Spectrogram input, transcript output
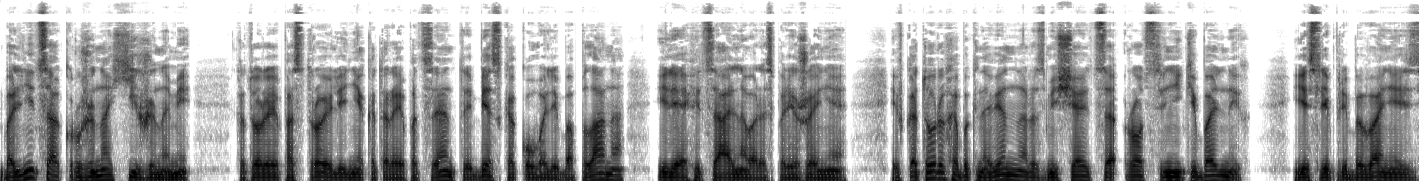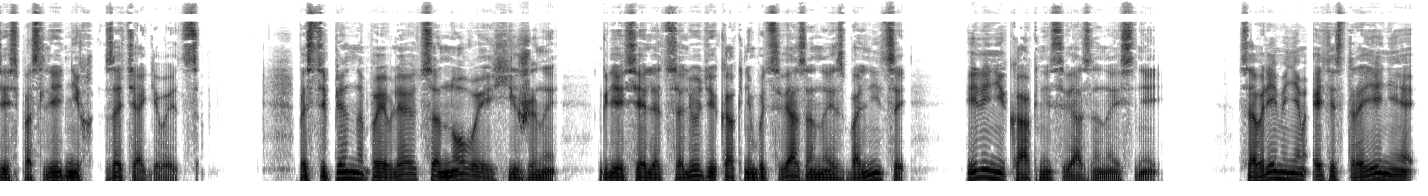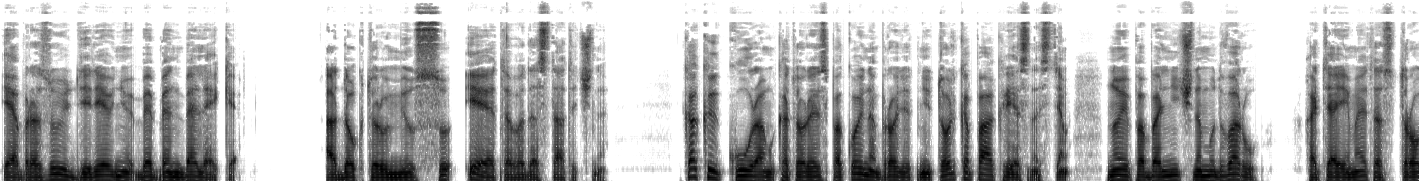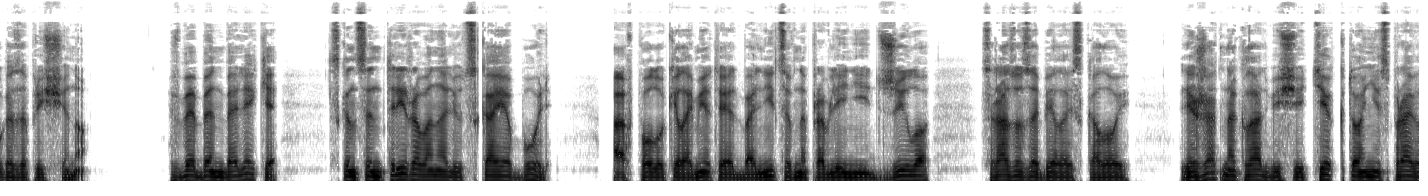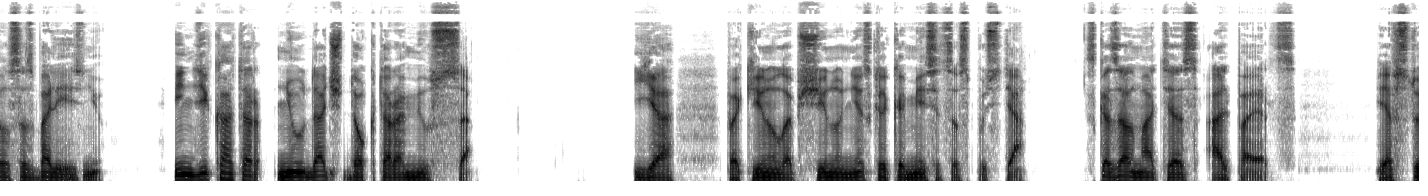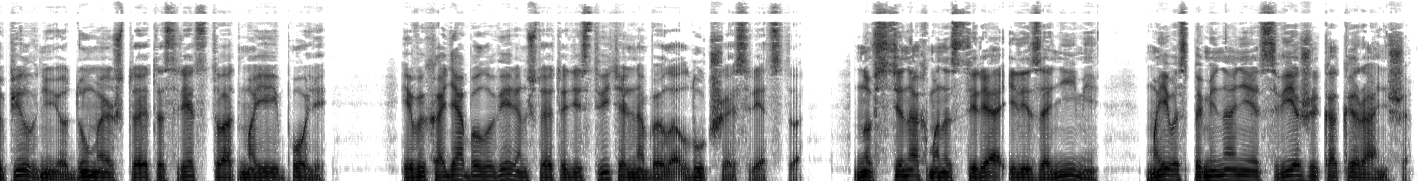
Больница окружена хижинами, которые построили некоторые пациенты без какого-либо плана или официального распоряжения, и в которых обыкновенно размещаются родственники больных, если пребывание здесь последних затягивается. Постепенно появляются новые хижины, где селятся люди, как-нибудь связанные с больницей или никак не связанные с ней. Со временем эти строения и образуют деревню Бебенбелеке, а доктору Мюссу и этого достаточно. Как и курам, которые спокойно бродят не только по окрестностям, но и по больничному двору, хотя им это строго запрещено. В Бебенбелеке сконцентрирована людская боль, а в полукилометре от больницы в направлении Джило, сразу за Белой скалой, лежат на кладбище те, кто не справился с болезнью. Индикатор неудач доктора Мюсса. «Я покинул общину несколько месяцев спустя», — сказал Матиас Альпаэрц. «Я вступил в нее, думая, что это средство от моей боли, и, выходя, был уверен, что это действительно было лучшее средство. Но в стенах монастыря или за ними — Мои воспоминания свежи, как и раньше.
